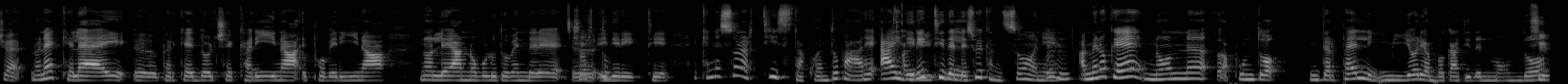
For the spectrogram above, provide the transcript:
Cioè, non è che lei, eh, perché è dolce e carina e poverina, non le hanno voluto vendere eh, Certo. i diritti. È che nessun artista, a quanto pare, ha i diritti delle sue canzoni. Mhm. A meno che non, appunto, interpelli i migliori avvocati del mondo. Sì.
